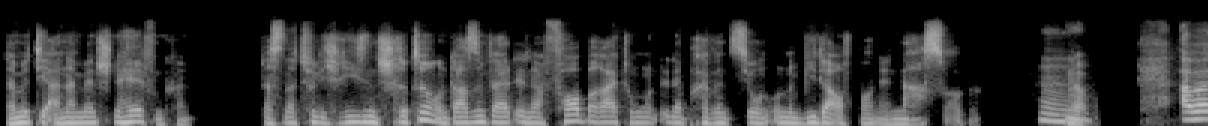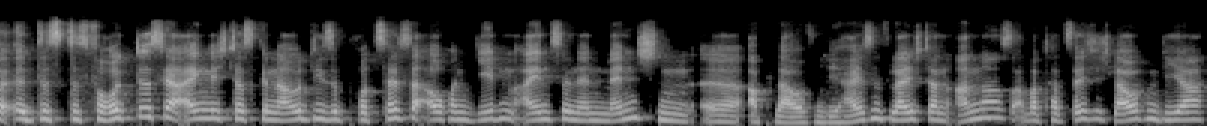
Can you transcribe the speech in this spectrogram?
damit die anderen Menschen helfen können. Das sind natürlich Riesenschritte und da sind wir halt in der Vorbereitung und in der Prävention und im Wiederaufbau und in der Nachsorge. Hm. Ja. Aber äh, das, das Verrückte ist ja eigentlich, dass genau diese Prozesse auch in jedem einzelnen Menschen äh, ablaufen. Die heißen vielleicht dann anders, aber tatsächlich laufen die ja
